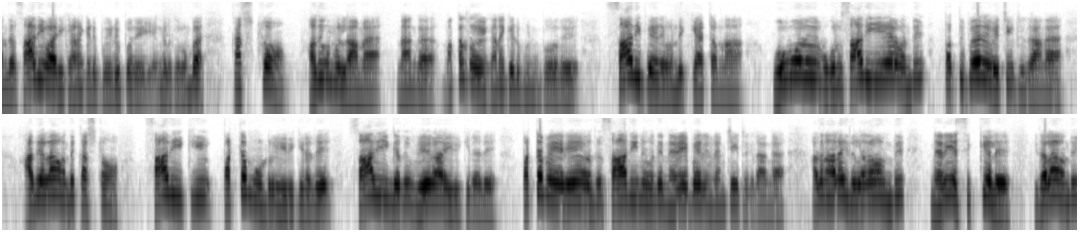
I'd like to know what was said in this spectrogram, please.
அந்த சாதிவாரி கணக்கெடுப்பு எடுப்பது எங்களுக்கு ரொம்ப கஷ்டம். அதுவும் இல்லாமல் நாங்கள் மக்கள் தொகை கணக்கெடுப்பின் போது சாதி பேரை வந்து கேட்டோம்னா ஒவ்வொரு ஒரு சாதியே வந்து பத்து பேரை வச்சுக்கிட்டு இருக்காங்க. அதெல்லாம் வந்து கஷ்டம். சாதிக்கு பட்டம் ஒன்று இருக்கிறது சாதிங்கிறது வேறாக இருக்கிறது. பட்ட பெயரே வந்து சாதின்னு வந்து நிறைய பேர் நினச்சிட்டு இருக்கிறாங்க. அதனால் இதிலலாம் வந்து நிறைய சிக்கல். இதெல்லாம் வந்து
